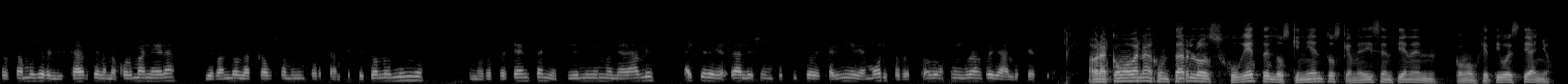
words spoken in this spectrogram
tratamos de realizar de la mejor manera, llevando la causa muy importante, que son los niños que nos representan y aquellos niños vulnerables, hay que darles un poquito de cariño y de amor y sobre todo un gran regalo, Sergio. Ahora, ¿cómo van a juntar los juguetes, los 500 que me dicen tienen como objetivo este año?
